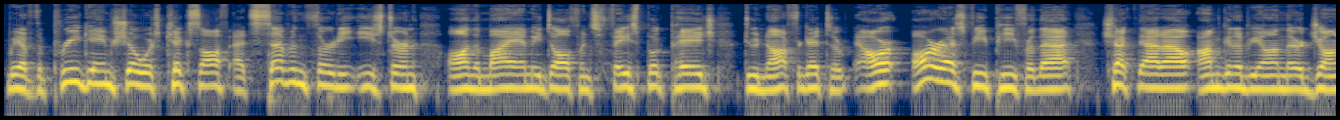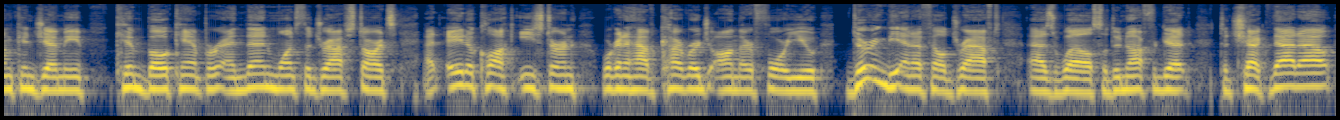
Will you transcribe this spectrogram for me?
We have the pregame show, which kicks off at 7.30 Eastern on the Miami Dolphins Facebook page. Do not forget to RSVP for that. Check that out. I'm going to be on there. John Congemi, Kim Bokamper, and then once the draft starts at 8 o'clock Eastern. We're going to have coverage on there for you during the NFL draft as well. So do not forget to check that out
